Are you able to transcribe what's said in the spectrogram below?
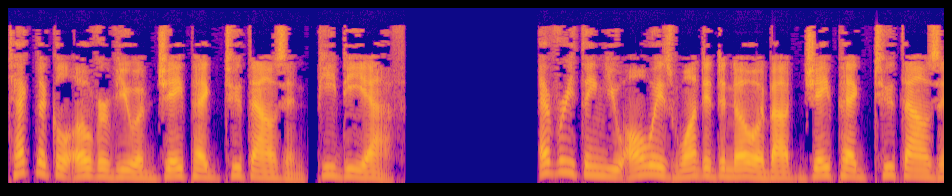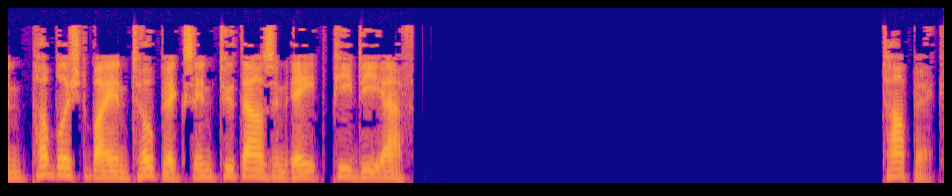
Technical overview of JPEG 2000 PDF. Everything you always wanted to know about JPEG 2000 published by intoPIX in 2008 PDF. Topic.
